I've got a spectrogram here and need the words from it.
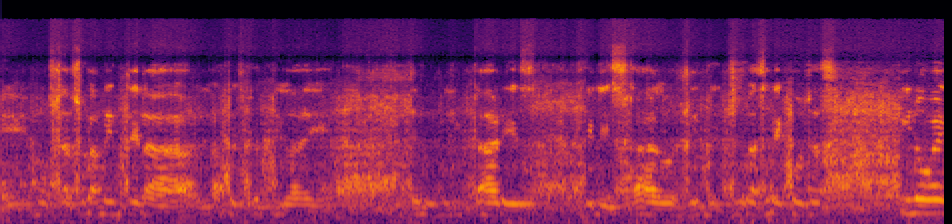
eh, mostrar solamente la, perspectiva de, los militares, del Estado, de una serie de cosas y no ver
